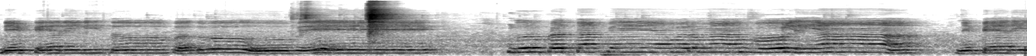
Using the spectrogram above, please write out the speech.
ડેફેરી લીધો ભગવે ગુરુ પ્રતાપે અમરમાં બોલ્યા ને પહેરી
